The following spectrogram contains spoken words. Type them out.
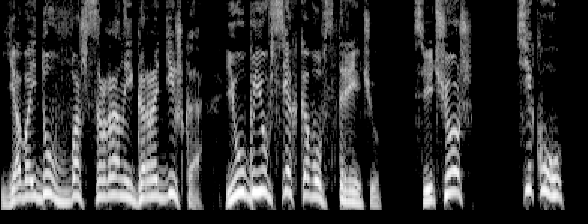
я войду в ваш сраный городишко и убью всех, кого встречу. Сечешь?» «Секу!»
